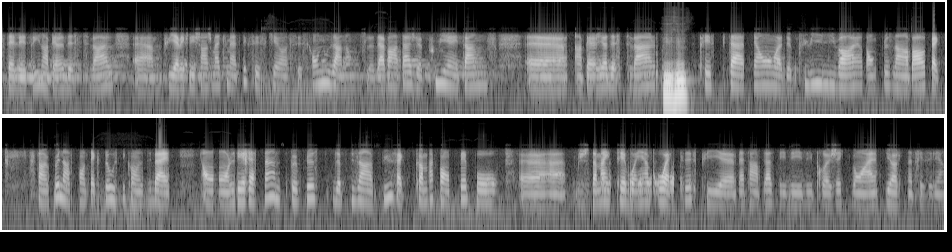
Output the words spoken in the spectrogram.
c'était l'été, dans la période estivale. Euh, puis avec les changements climatiques, c'est ce c'est ce qu'on nous annonce, là, davantage de pluie intense euh, en période estivale, précipitations euh, de pluie l'hiver, donc plus d'embarque. C'est un peu dans ce contexte-là aussi qu'on se dit, ben, on, les ressent un petit peu plus de plus en plus. Fait que comment qu'on fait pour euh, justement être prévoyant, proactif, puis euh, mettre en place des, projets qui vont améliorer notre résilience?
